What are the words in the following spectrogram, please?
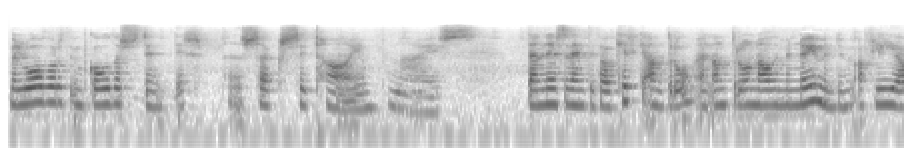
með lofórð um góðar stundir. Sexy time. Nice. Dennis reyndi þá að kirkja Andrew en Andrew náði með naumundum að flýja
